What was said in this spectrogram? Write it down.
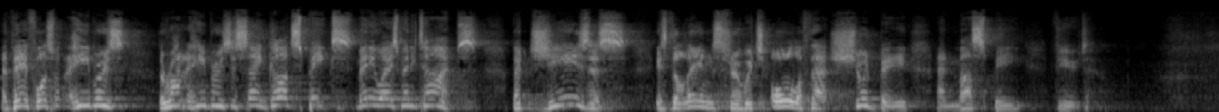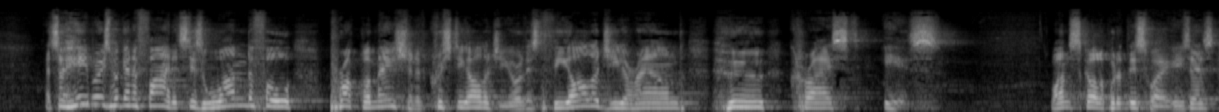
And therefore, that's what the Hebrews, the writer of Hebrews is saying. God speaks many ways, many times. But Jesus is the lens through which all of that should be and must be viewed. And so, Hebrews, we're going to find it's this wonderful proclamation of Christology or this theology around who Christ is. One scholar put it this way he says,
